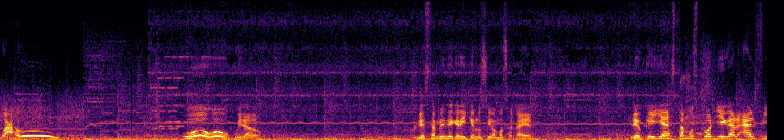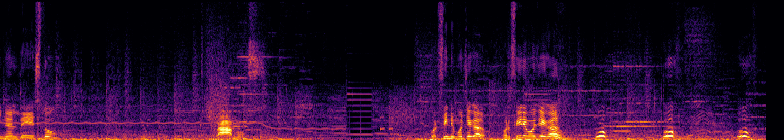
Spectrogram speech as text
¡Wahoo! ¡Wow, wow! Cuidado. Honestamente creí que nos íbamos a caer. Creo que ya estamos por llegar al final de esto. Vamos. Por fin hemos llegado. Por fin hemos llegado. Uh, uh, uh.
